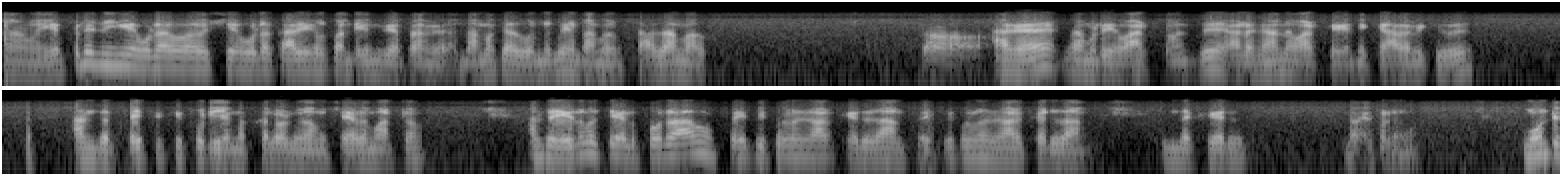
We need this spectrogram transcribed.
ஆமா எப்படி நீங்க உட விஷயம் உட காரியங்கள் பண்றீங்கன்னு கேட்பாங்க. நமக்கு அது ஒண்ணுமே நம்ம சாதாரணமா இருக்கும். ஆக நம்முடைய வாழ்க்கை வந்து அழகான வாழ்க்கை இன்னைக்கு ஆரம்பிக்குது. அந்த பயிற்சிக்கக்கூடிய மக்களோடு நாம் சேர மாட்டோம். அந்த இருபத்தி ஏழு பயிற்சிக்குள்ள நாள் கேடுதான் பயிற்சிக்குள்ள நாள் கேடுதான். இந்த கேடு பயப்படுங்க மூன்று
